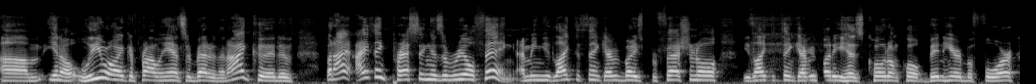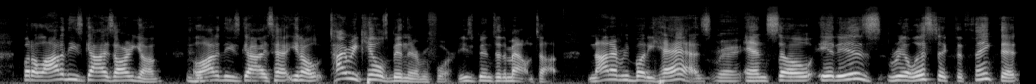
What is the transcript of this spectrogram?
Um, you know, Leroy could probably answer better than I could have, but I, I think pressing is a real thing. I mean, you'd like to think everybody's professional. You'd like to think everybody has quote unquote been here before, but a lot of these guys are young. A lot of these guys have, you know, Tyreek Hill's been there before. He's been to the mountaintop. Not everybody has. Right. And so it is realistic to think that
